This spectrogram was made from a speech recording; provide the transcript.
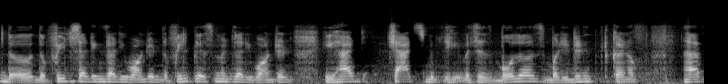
the the field settings that he wanted, the field placement that he wanted. He had chats with the, with his bowlers, but he didn't kind of have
